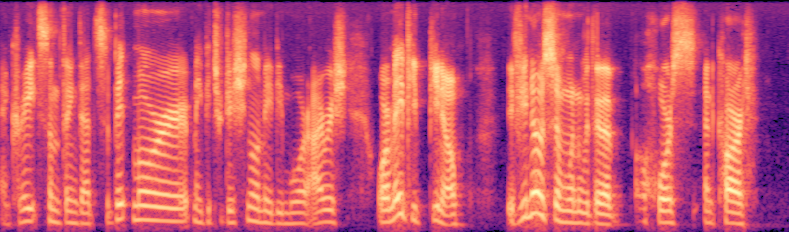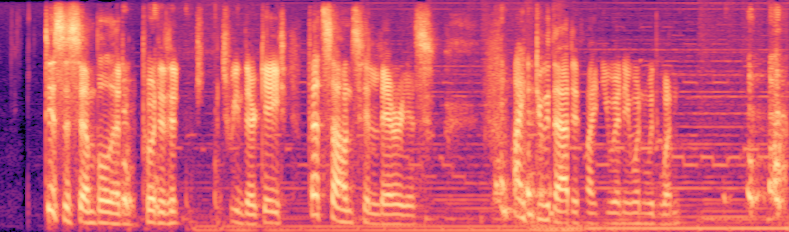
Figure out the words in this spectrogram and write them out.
and create something that's a bit more maybe traditional, maybe more Irish, or maybe you know, if you know someone with a, a horse and cart, disassemble it and put it in between their gate. That sounds hilarious. I'd do that if I knew anyone with one.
